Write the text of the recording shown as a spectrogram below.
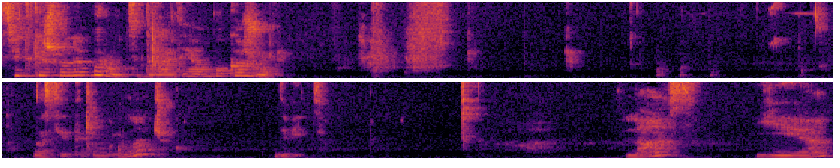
звідки ж вони беруться? Давайте я вам покажу. У нас є такий малюночок. Дивіться. В нас є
